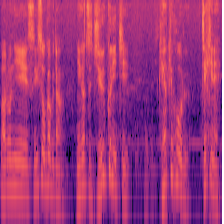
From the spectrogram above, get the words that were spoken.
マロニエ吹奏楽団2月19日欅ホールぜひね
